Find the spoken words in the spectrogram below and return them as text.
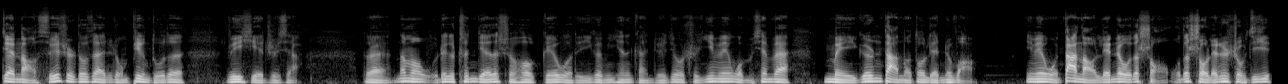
电脑随时都在这种病毒的威胁之下。对，那么我这个春节的时候给我的一个明显的感觉，就是因为我们现在每个人大脑都连着网，因为我大脑连着我的手，我的手连着手机，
